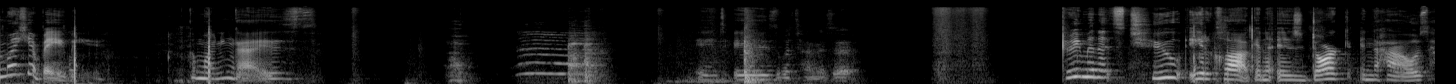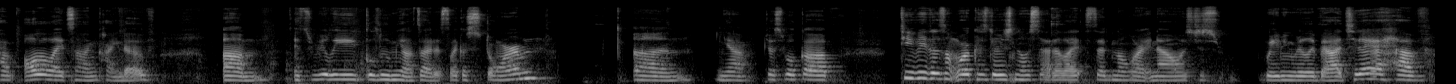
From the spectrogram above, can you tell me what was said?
I'm right here, baby. Good morning, guys. It is, what time is it? Three minutes to eight o'clock, and it is dark in the house. Have all the lights on, kind of. Um, it's really gloomy outside. It's like a storm. Um, yeah, just woke up. TV doesn't work because there's no satellite signal right now. It's just raining really bad. Today I have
